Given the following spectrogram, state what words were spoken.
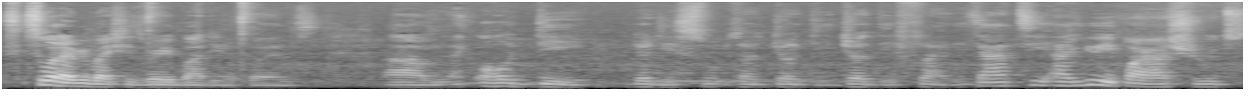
see what I mean by she's very bad influence. Um, like all day, just they swoop, just they, just they fly. It's auntie, are you a parachute?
